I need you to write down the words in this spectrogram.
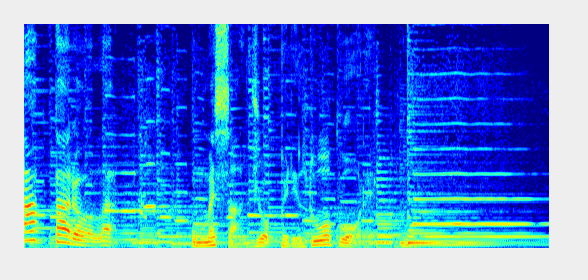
La parola. Un messaggio per il tuo cuore.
